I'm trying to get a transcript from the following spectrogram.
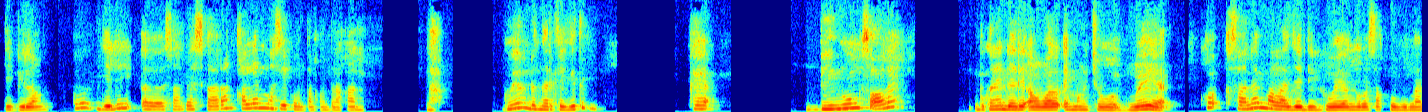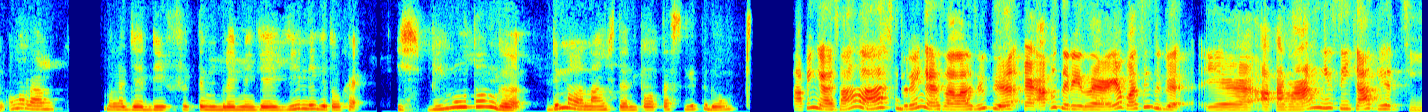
dibilang oh jadi eh, sampai sekarang kalian masih kontak-kontakan? Lah gue yang dengar kayak gitu kayak bingung soalnya bukannya dari awal emang cowok gue ya kok kesannya malah jadi gue yang ngerusak hubungan orang malah jadi victim blaming kayak gini gitu. Kayak ih bingung tau nggak? Dia malah nangis dan protes gitu dong. Tapi nggak salah sebenarnya nggak salah juga. Kayak aku dari ceweknya pasti juga ya akan nangis sih kaget sih.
